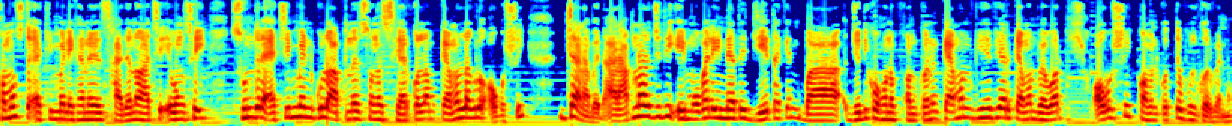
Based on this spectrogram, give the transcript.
সমস্ত অ্যাচিভমেন্ট এখানে সাজানো আছে এবং সেই সুন্দর অ্যাচিভমেন্টগুলো আপনাদের সঙ্গে শেয়ার করলাম। কেমন লাগল অবশ্যই জানাবেন। আর আপনারা যদি এই মোবাইল ইন্ডিয়াতে যেয়ে থাকেন বা যদি কখনো ফোন করেন, কেমন বিহেভিয়ার কেমন ব্যবহার, অবশ্যই কমেন্ট করতে ভুল করবেন না।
